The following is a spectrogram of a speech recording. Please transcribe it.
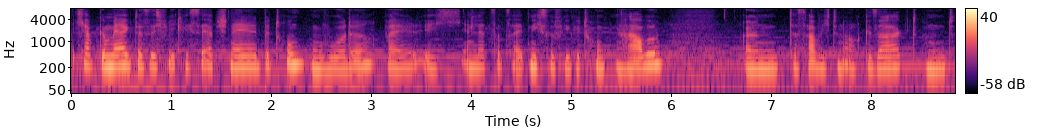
ich habe gemerkt, dass ich wirklich sehr schnell betrunken wurde, weil ich in letzter Zeit nicht so viel getrunken habe. Und das habe ich dann auch gesagt und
